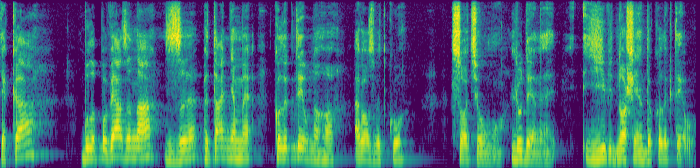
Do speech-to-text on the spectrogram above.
яка була пов'язана з питаннями колективного розвитку соціуму людини, її відношення до колективу.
